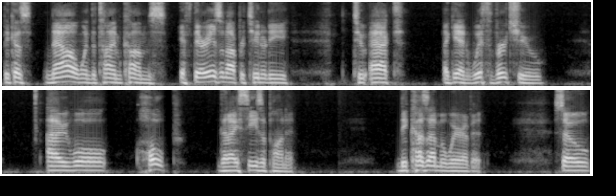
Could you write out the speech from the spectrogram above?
because now when the time comes, if there is an opportunity to act again with virtue, I will hope that I seize upon it because I'm aware of it. So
